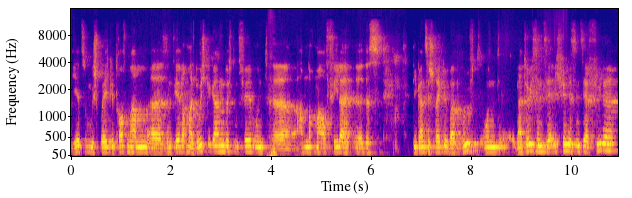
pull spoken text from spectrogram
hier zum Gespräch getroffen haben, äh, sind wir nochmal durchgegangen durch den Film und äh, haben nochmal auf Fehler äh, das, die ganze Strecke überprüft. Und natürlich sind sehr, ich finde, es sind sehr viele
